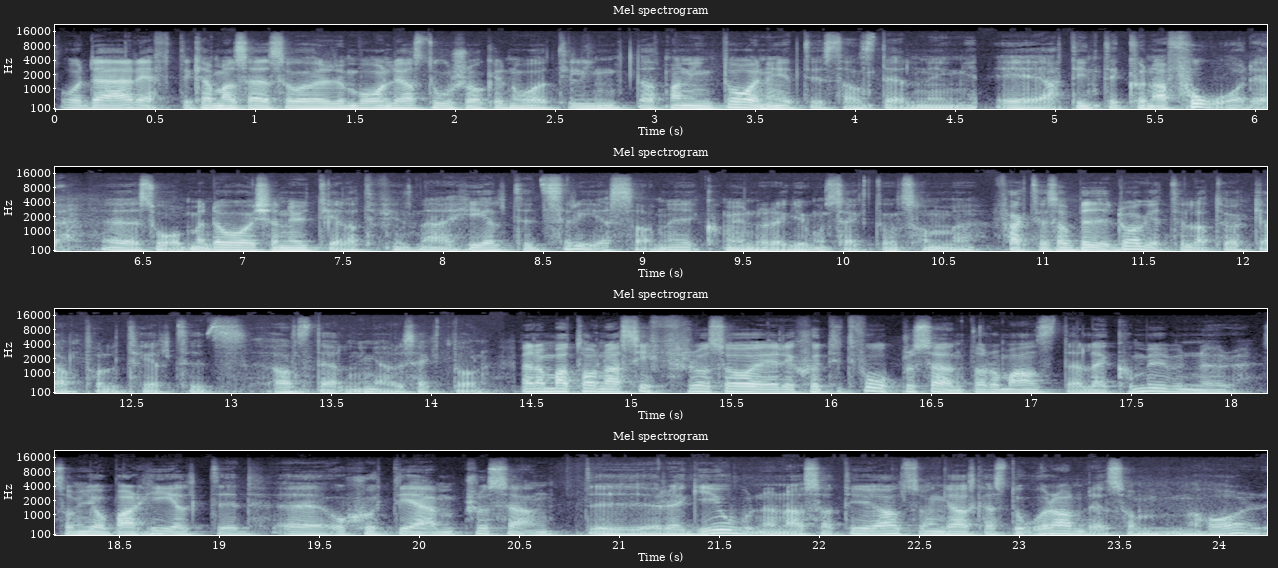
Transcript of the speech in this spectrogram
och därefter kan man säga så är den vanligaste orsaken till att man inte har en heltidsanställning är att inte kunna få det. Eh, så, men då känner vi till att det finns den här heltidsresan i kommun och regionsektorn som eh, faktiskt har bidragit till att öka antalet heltidsanställningar i sektorn. Men om man tar några siffror så är det 72 procent av de anställda i kommuner som jobbar heltid eh, och 71 procent i regionerna. Så det är alltså en ganska stor andel som har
